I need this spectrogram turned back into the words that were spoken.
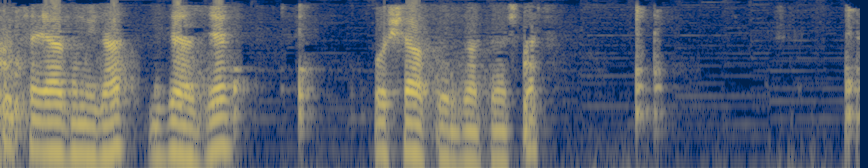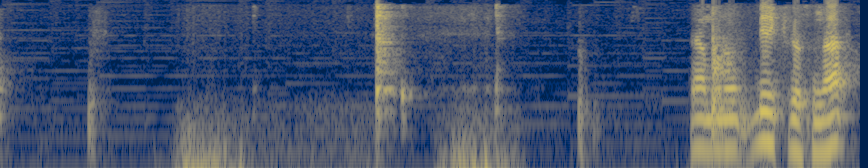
Fırça yardımıyla güzelce boşaltıyoruz arkadaşlar. Ben bunu 1 kilosuna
